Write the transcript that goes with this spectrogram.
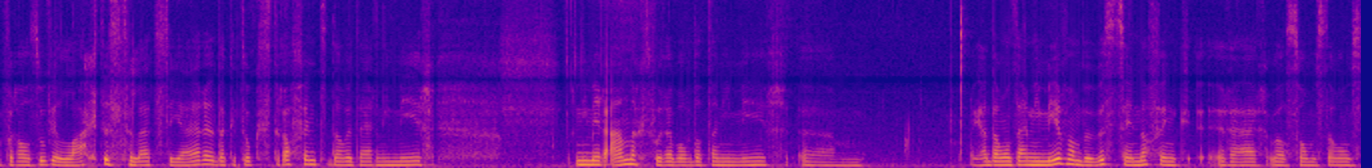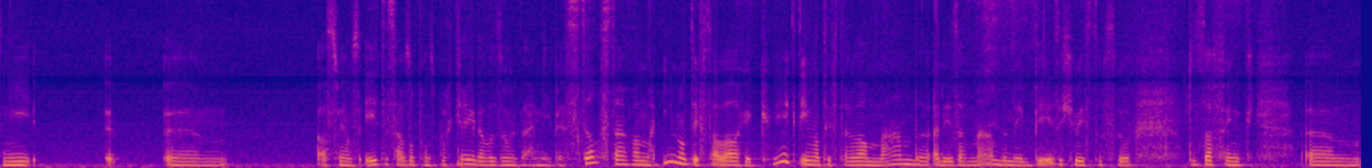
vooral zoveel laagtes de laatste jaren, dat ik het ook straf vind dat we daar niet meer, niet meer aandacht voor hebben. Of dat dat niet meer... Um, ja, dat we ons daar niet meer van bewust zijn, dat vind ik raar wel soms. Dat we ons niet... Um, als wij ons eten zelfs op ons bord krijgen, dat we zo daar niet bij stilstaan van, maar iemand heeft dat wel gekweekt, iemand heeft daar wel maanden, allee, is daar maanden mee bezig geweest of zo. Dus dat vind ik, um,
